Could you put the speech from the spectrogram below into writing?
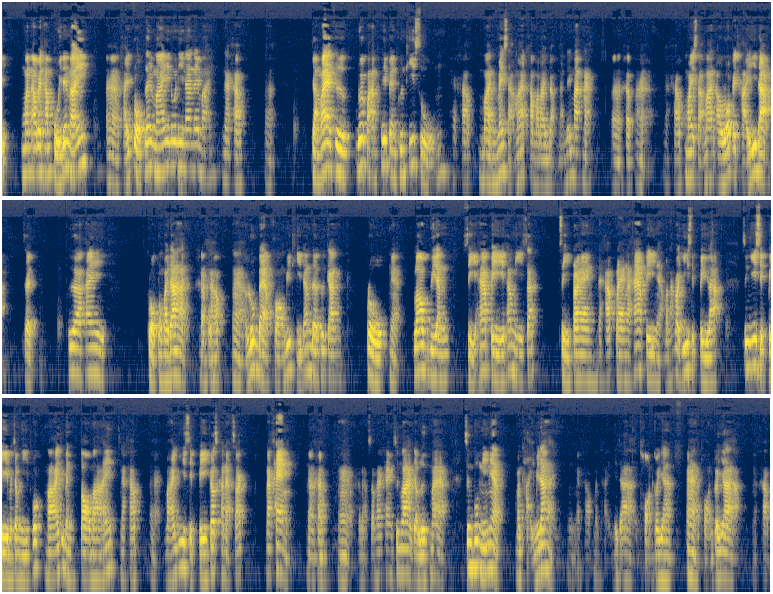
มันเอาไปทำปุ๋ยได้ไหมอ่าไถกลบได้ไหมนู่นนี่นั่นได้ไหมนะครับอ่าอย่างแรกคือด้วยความที่เป็นพื้นที่สูง นะครับ มันไม่สามารถทำอะไรแบบนั้นได้มากนักอ่าครับอ่านะครับไม่สามารถเอารถไปไถด่างเสร็จเพื่อให้กลบลงไปได้นะครับอ่ารูปแบบของวิถีดั้งเดิมคือการปลูกเนี่ยรอบเวียนสี่ห้าปี ถ้ามีสักสี่แปลงนะครับ แปลงละห้าปีเนี่ยมันเท่ากับยี่สิบปีละ ซึ่งยี่สิบปีมันจะมีพวกไม้ที่เป็นตอไม้นะครับอ่าไม้ยี่สิบปีก็ขนาดสักหน้าแข้ง นะครับอ่าขนาดสักหน้าแข้งซึ่งรากจะลึกมาก ซึ่งพวกนี้เนี่ยมันไถไม่ได้นะครับ มันไถไม่ได้ ถอนก็ยากอ่าถอนก็ยากนะครับ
